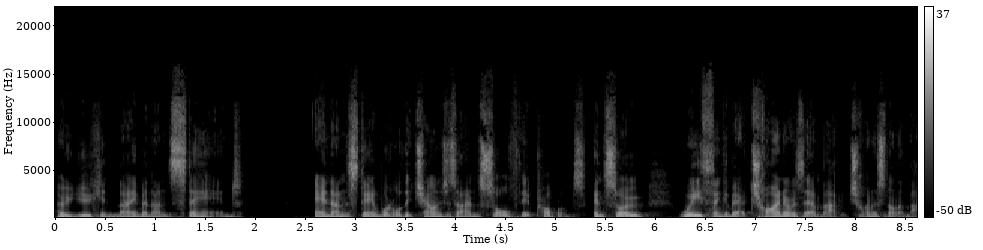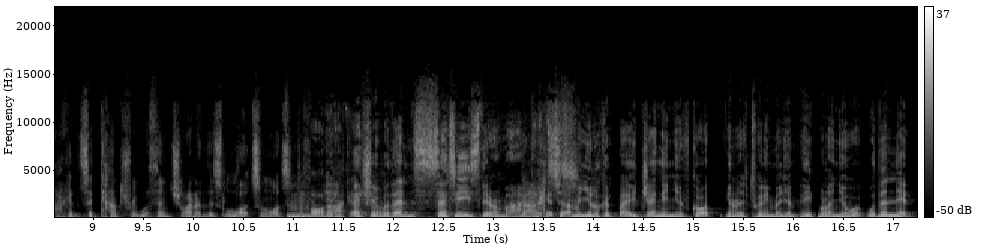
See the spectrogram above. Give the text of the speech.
who you can name and understand and understand what all their challenges are and solve their problems. And so we think about China as our market. China's not a market, it's a country. Within China, there's lots and lots of hmm. different markets. Actually, within cities, there are markets. Markets. I mean, you look at Beijing and you've got, you know, 20 million people and you're within that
